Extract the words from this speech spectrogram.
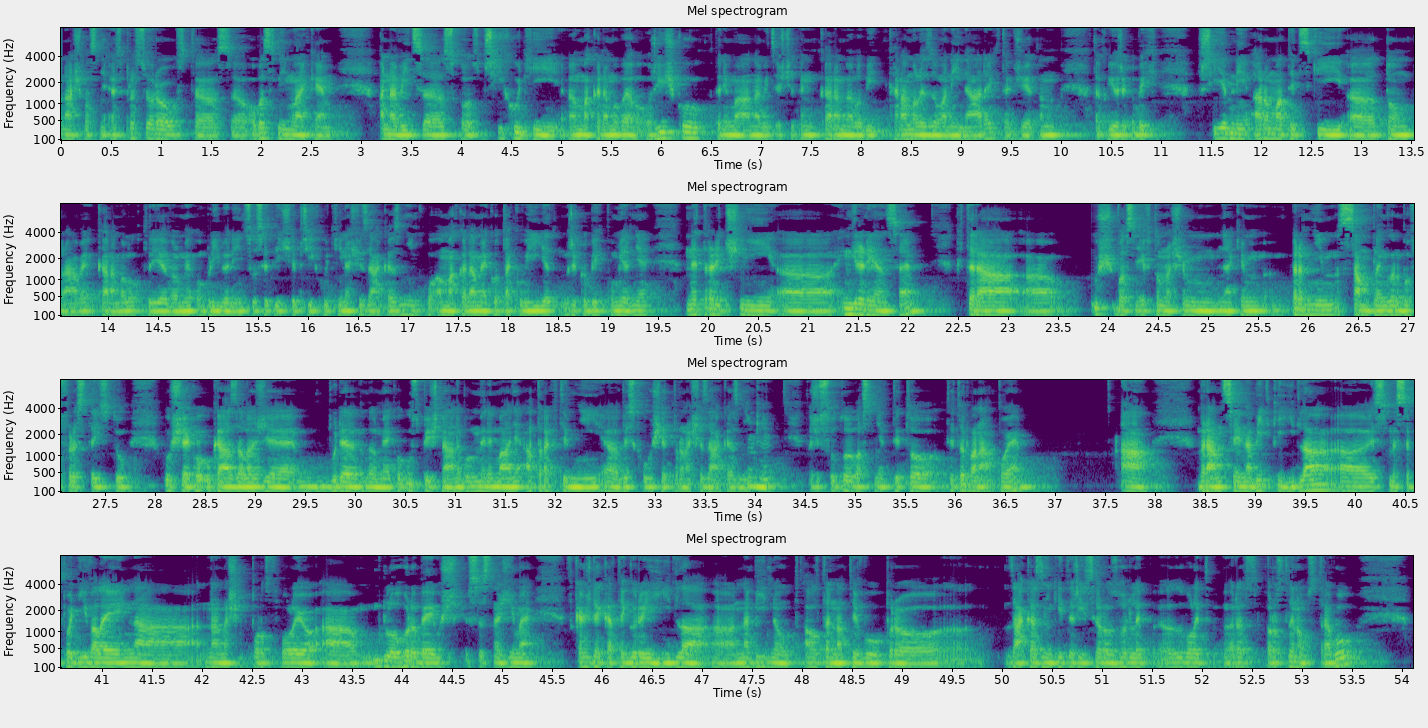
náš vlastně espresso roast s ovocným mlékem a navíc s, s příchutí makadamového oříšku, který má navíc ještě ten karamelový, karamelizovaný nádech, takže je tam takový, řekl bych, příjemný aromatický tom právě karamelu, který je velmi oblíbený, co se týče příchutí našich zákazníků a makadam jako takový je, řekl bych, poměrně netradiční ingredience, která už vlastně i v tom našem nějakém prvním samplingu nebo first tasteu už jako ukázala, že bude velmi jako úspěšná nebo minimálně atraktivní vyzkoušet pro naše zákazníky. Mm-hmm. Takže jsou to vlastně tyto, tyto dva nápoje. A v rámci nabídky jídla jsme se podívali na, na naše portfolio a dlouhodobě už se snažíme v každé kategorii jídla nabídnout alternativu pro zákazníky, kteří se rozhodli zvolit rostlinnou stravu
